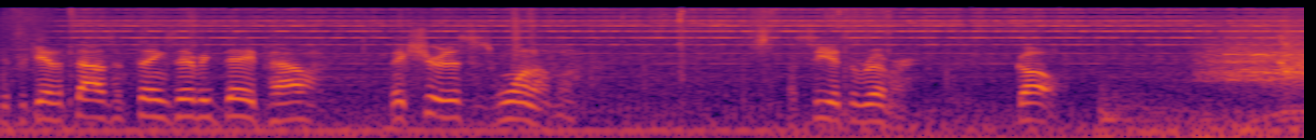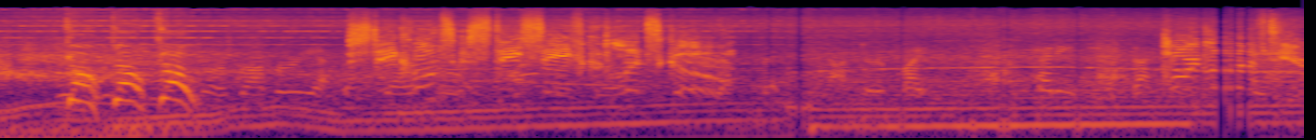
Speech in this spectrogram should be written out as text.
You forget a thousand things every day, pal. Make sure this is one of them. I'll see you at the river. Go. Go, go, go! Stay close, stay safe, let's go. Hard left here,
